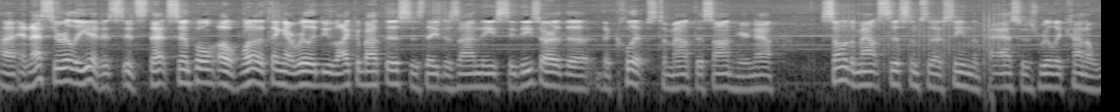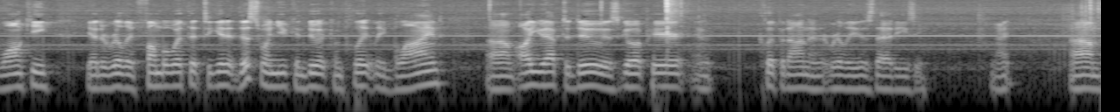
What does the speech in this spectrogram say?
uh, and that's really it. It's it's that simple. Oh, one other thing I really do like about this is they designed these. See, these are the the clips to mount this on here. Now, some of the mount systems that I've seen in the past was really kind of wonky. You had to really fumble with it to get it. This one you can do it completely blind. Um, all you have to do is go up here and clip it on and it really is that easy. Right? Um,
